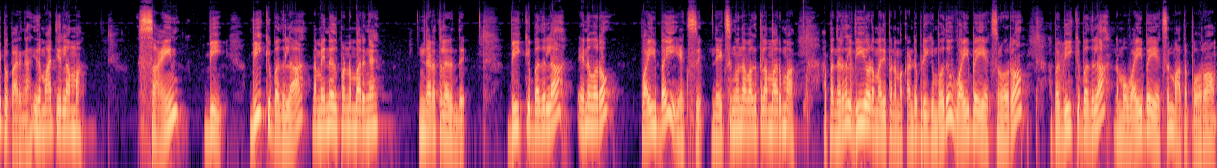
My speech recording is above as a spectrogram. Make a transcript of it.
இப்போ பாருங்கள் இதை மாற்றிடலாமா சைன் பி விக்கு பதிலாக நம்ம என்ன இது பண்ண பாருங்க? இந்த இடத்துல இருந்து. விக்கு பதிலாக என்ன வரும்? ஒய் பை எக்ஸு இந்த எக்ஸுங்க வந்து வகுத்தில் மாறுமா? அப்போ இந்த இடத்துல வியோட மதிப்பை நம்ம கண்டுபிடிக்கும் போது ஒய் பை எக்ஸ்னு வரும். அப்போ விக்கு பதிலாக நம்ம ஒய் பை எக்ஸ்னு மாற்ற போகிறோம்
